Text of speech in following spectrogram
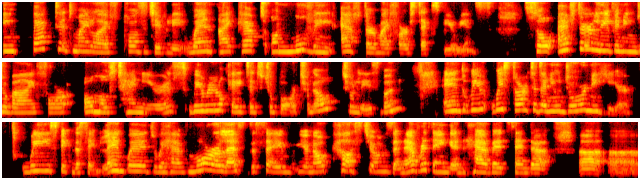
impacted my life positively when I kept on moving after my first experience. So, after living in Dubai for almost 10 years, we relocated to Portugal, to Lisbon, and we, we started a new journey here. We speak the same language. We have more or less the same, you know, costumes and everything, and habits and uh, uh, uh,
